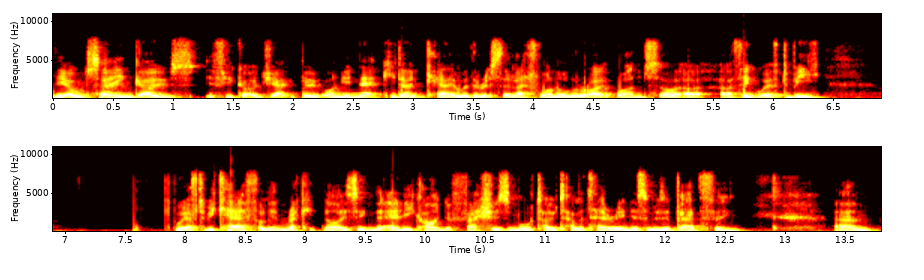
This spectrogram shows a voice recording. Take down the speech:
the old saying goes, if you've got a jackboot on your neck, you don't care whether it's the left one or the right one. So I, I think we have to be we have to be careful in recognizing that any kind of fascism or totalitarianism is a bad thing. Um,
